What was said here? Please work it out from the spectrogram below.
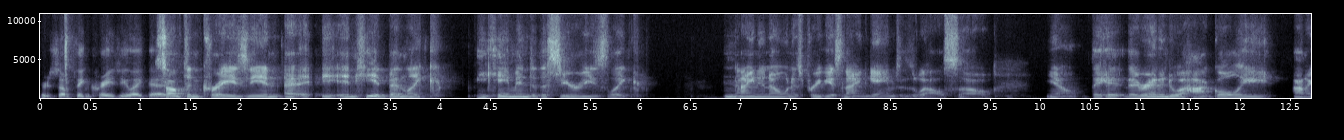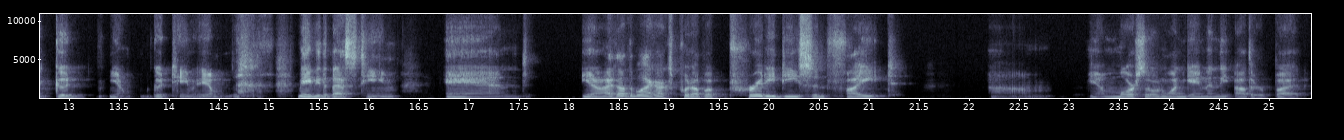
or something crazy like that? Something crazy, and uh, and he had been like he came into the series like nine and zero oh in his previous nine games as well. So you know they hit they ran into a hot goalie on a good you know good team, you know maybe the best team, and you know I thought the Blackhawks put up a pretty decent fight. Um, you know, more so in one game than the other, but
